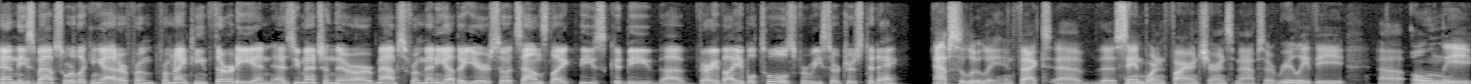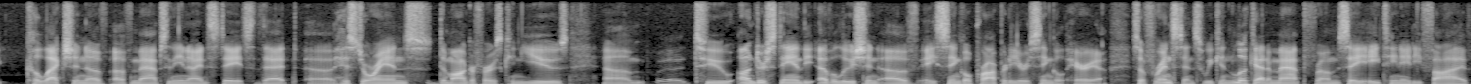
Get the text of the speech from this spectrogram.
And these maps we're looking at are from, from 1930. And as you mentioned, there are maps from many other years. So it sounds like these could be uh, very valuable tools for researchers today. Absolutely. In fact, uh, the Sanborn and Fire Insurance maps are really the uh, only collection of, of maps in the United States that uh, historians, demographers can use um, to understand the evolution of a single property or a single area. So, for instance, we can look at a map from, say, 1885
